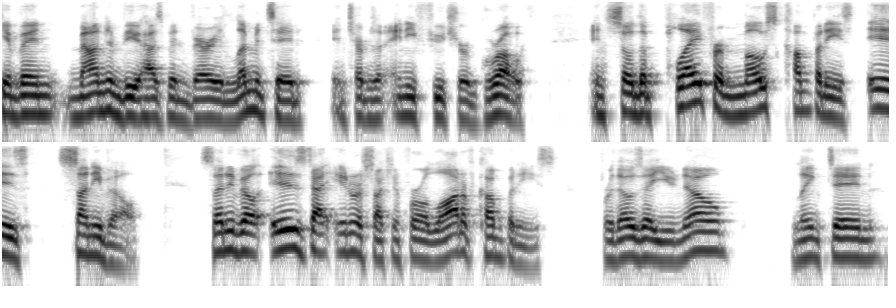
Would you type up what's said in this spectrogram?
Given Mountain View has been very limited in terms of any future growth, and so the play for most companies is Sunnyvale. Sunnyvale is that intersection for a lot of companies for those that you know, LinkedIn,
